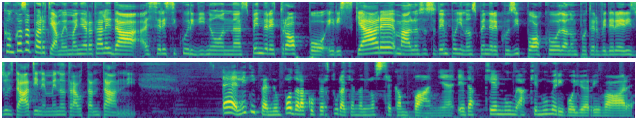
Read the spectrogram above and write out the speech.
Con cosa partiamo in maniera tale da essere sicuri di non spendere troppo e rischiare, ma allo stesso tempo di non spendere così poco da non poter vedere i risultati nemmeno tra 80 anni? Eh, lì dipende un po' dalla copertura che hanno le nostre campagne e da che num- a che numeri voglio arrivare.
